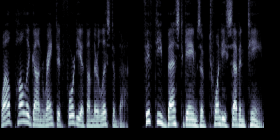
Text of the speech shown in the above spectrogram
while Polygon ranked it 40th on their list of the 50 best games of 2017.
